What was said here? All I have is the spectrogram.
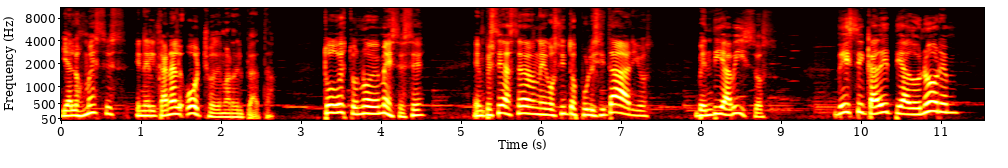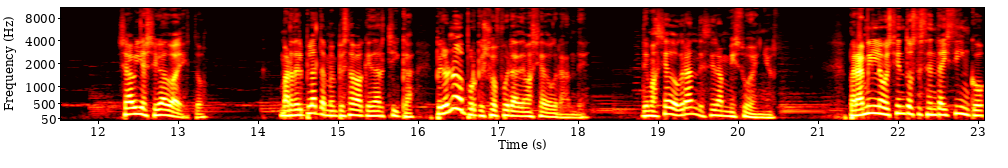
y a los meses en el Canal 8 de Mar del Plata. Todo esto en nueve meses, ¿eh? Empecé a hacer negocios publicitarios, vendía avisos. De ese cadete ad honorem ya había llegado a esto. Mar del Plata me empezaba a quedar chica, pero no porque yo fuera demasiado grande. Demasiado grandes eran mis sueños. Para 1965,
